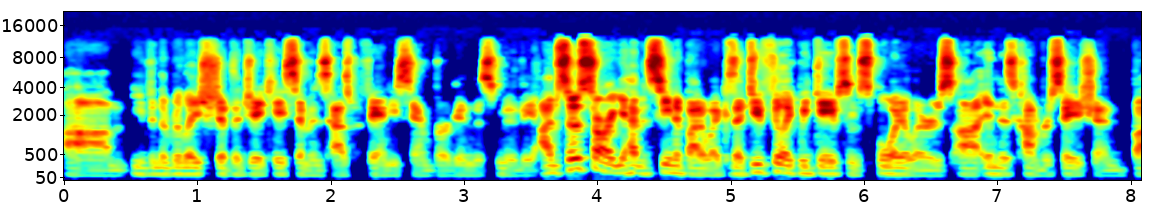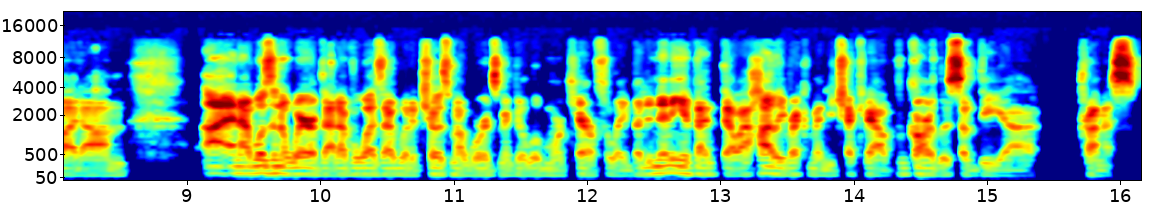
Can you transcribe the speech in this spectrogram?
um, even the relationship that J.K. Simmons has with Andy Samberg in this movie. I'm so sorry you haven't seen it, by the way, because I do feel like we gave some spoilers uh, in this conversation. But um, uh, and I wasn't aware of that. Otherwise, I would have chose my words maybe a little more carefully. But in any event, though, I highly recommend you check it out, regardless of the uh, premise.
